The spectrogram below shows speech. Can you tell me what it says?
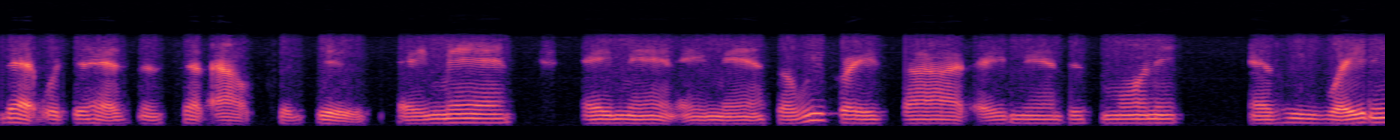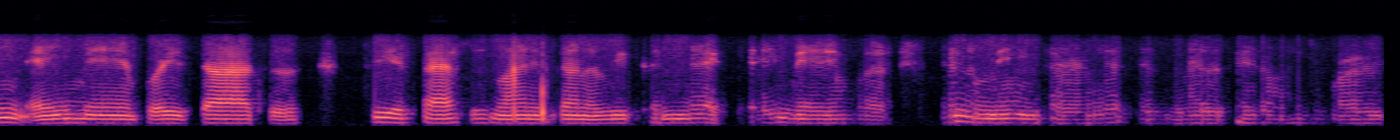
that which it has been set out to do. Amen. Amen. Amen. So we praise God, amen, this morning as we waiting, amen, praise God to see if Pastor's line is gonna reconnect. Amen. But in the meantime, let's just meditate on his word.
